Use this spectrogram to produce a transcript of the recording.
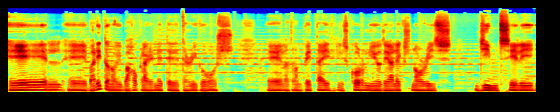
el eh, barítono y bajo clarinete de Terry Goss, eh, la trompeta y cornio de Alex Norris, Jim Seeley,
